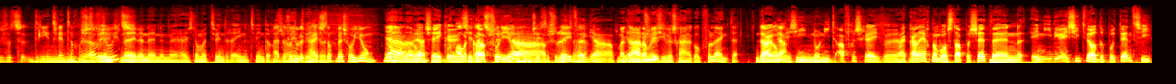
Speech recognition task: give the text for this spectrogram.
eh, wat, 23 of Mm, zo, zoiets? Nee, nee, nee, nee, nee. Hij is nog met 20, 21 of Ja, zo. dat bedoel ik, hij is toch best wel jong. Ja, daarom. ja zeker. Alle Zit absoluut- voor die jongen om zich te absoluut. verbeteren. Ja, ab- Maar daarom absoluut. is hij waarschijnlijk ook verlengd, hè? Daarom Ja. is hij nog niet afgeschreven. Hij kan echt nog wel stappen zetten. En, en iedereen ziet wel de potentie.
